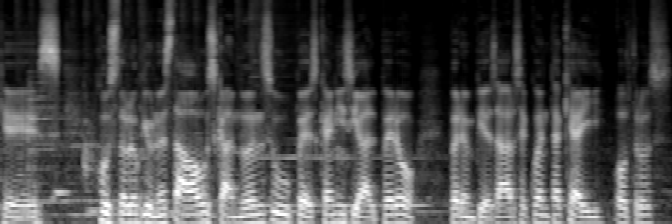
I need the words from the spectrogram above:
que, es justo lo que uno estaba buscando en su pesca inicial, pero, pero empieza a darse cuenta que hay otros,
